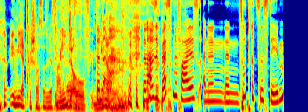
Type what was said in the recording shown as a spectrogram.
Im Erdgeschoss. Also wir fahren Im Hinterhof. Im dann, dann haben Sie bestenfalls einen, ein Zutrittssystem,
